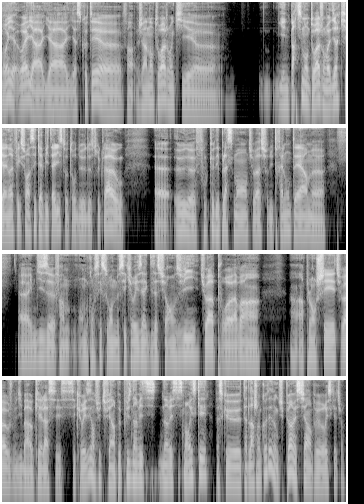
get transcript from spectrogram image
Y a- ouais, il y a, y, a, y a ce côté. euh, Enfin, j'ai un entourage, moi, qui est. euh, Il y a une partie de mon entourage, on va dire, qui a une réflexion assez capitaliste autour de, ce truc-là, où euh, eux euh, font que des placements, tu vois, sur du très long terme. euh, euh, ils me disent. Enfin, on me conseille souvent de me sécuriser avec des assurances vie, tu vois, pour euh, avoir un, un, plancher, tu vois, où je me dis, bah, ok, là, c'est sécurisé. Ensuite, tu fais un peu plus d'investi- d'investissement risqué, parce que tu as de l'argent de côté, donc tu peux investir un peu risqué, tu vois.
